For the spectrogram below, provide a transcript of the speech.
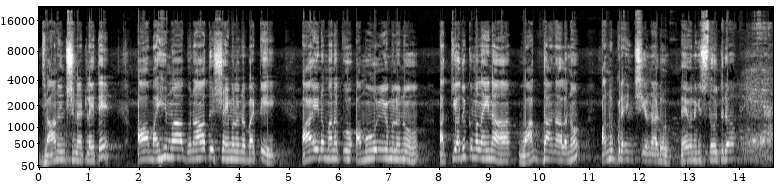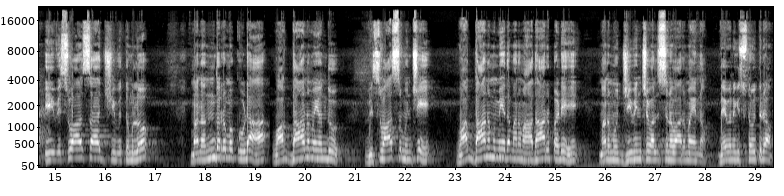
ధ్యానించినట్లయితే ఆ మహిమ గుణాతిశయములను బట్టి ఆయన మనకు అమూల్యములను అత్యధికములైన వాగ్దానాలను అనుగ్రహించి ఉన్నాడు. దేవునికి స్తోత్రం. ఈ విశ్వాస జీవితంలో మనందరము కూడా వాగ్దానమయందు విశ్వాసముంచి వాగ్దానము మీద మనం ఆధారపడి మనము జీవించవలసిన వారమైనాం దేవునికి స్తోత్రం.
